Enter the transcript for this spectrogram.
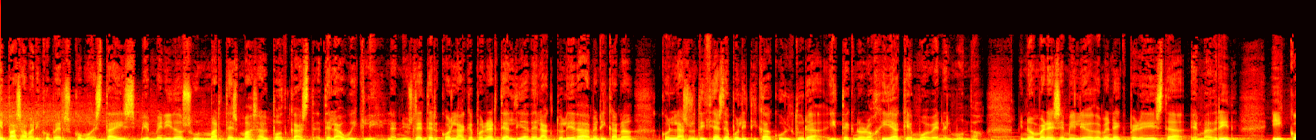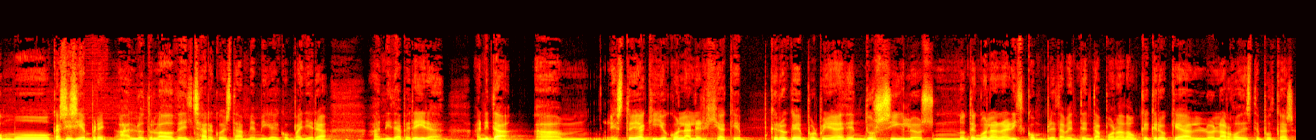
¿Qué pasa, Maricopers? ¿Cómo estáis? Bienvenidos un martes más al podcast de la Weekly, la newsletter con la que ponerte al día de la actualidad americana con las noticias de política, cultura y tecnología que mueven el mundo. Mi nombre es Emilio Domenech, periodista en Madrid, y como casi siempre, al otro lado del charco está mi amiga y compañera Anita Pereira. Anita, estoy aquí yo con la alergia que creo que por primera vez en dos siglos no tengo la nariz completamente entaponada, aunque creo que a lo largo de este podcast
